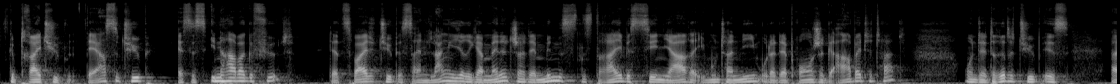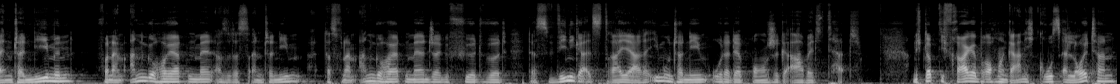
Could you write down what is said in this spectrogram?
Es gibt drei Typen. Der erste Typ, es ist Inhaber geführt. Der zweite Typ ist ein langjähriger Manager, der mindestens drei bis zehn Jahre im Unternehmen oder der Branche gearbeitet hat. Und der dritte Typ ist ein Unternehmen von einem angeheuerten, also das Unternehmen, das von einem angeheuerten Manager geführt wird, das weniger als drei Jahre im Unternehmen oder der Branche gearbeitet hat. Und ich glaube, die Frage braucht man gar nicht groß erläutern.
